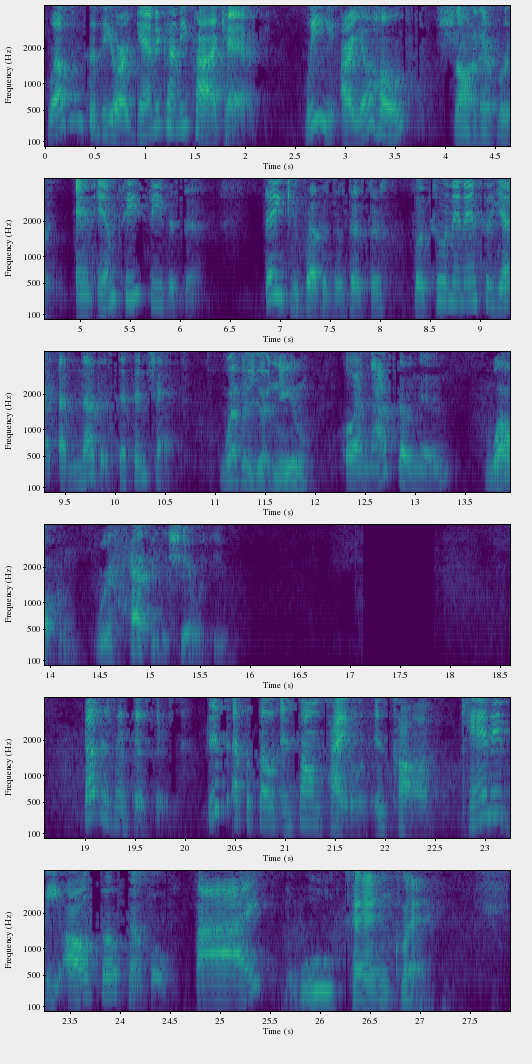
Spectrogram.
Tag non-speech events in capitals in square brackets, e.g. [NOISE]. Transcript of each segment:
Welcome to the Organic Honey Podcast. We are your hosts, Sean Everett and MT Stevenson. Thank you, brothers and sisters, for tuning in to yet another Sip and Chat. Whether you're new or not so new, welcome. We're happy to share with you. Brothers and sisters, this episode and song titled is called Can It Be All So Simple by the Wu Tang Clan.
